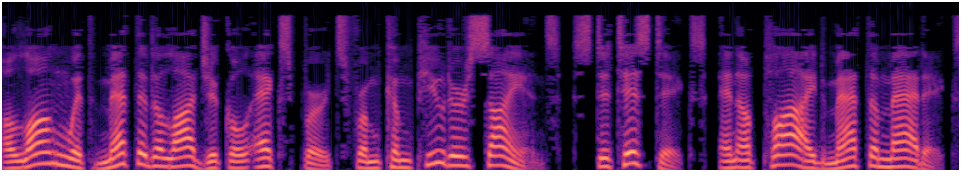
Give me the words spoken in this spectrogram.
along with methodological experts from computer science, statistics, and applied mathematics.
